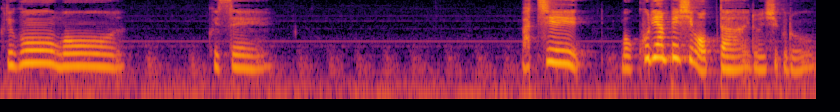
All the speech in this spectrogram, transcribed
그리고 뭐 글쎄 마치 뭐 코리안 패싱 없다 이런 식으로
